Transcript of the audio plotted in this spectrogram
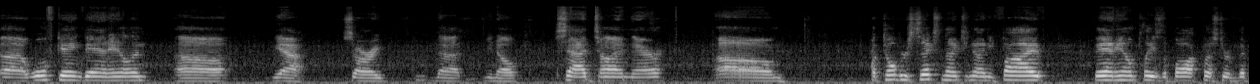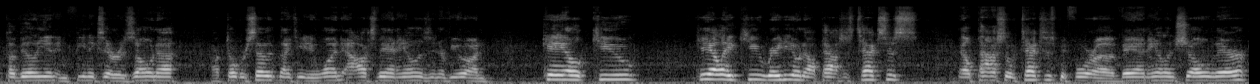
uh, Wolfgang Van Halen. Uh, yeah, sorry, that you know, sad time there. Um, October 6, 1995, Van Halen plays the Blockbuster Pavilion in Phoenix, Arizona. October 7th, 1981, Alex Van Halen is interviewed on KLQ, KLAQ radio in El Paso, Texas. El Paso, Texas, before a Van Halen show there.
